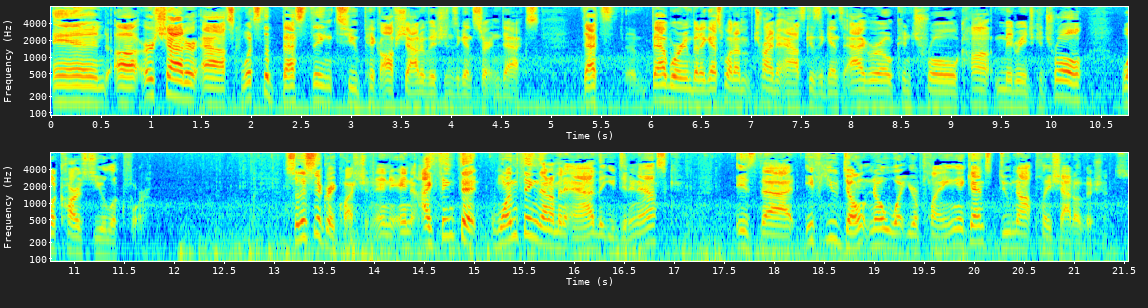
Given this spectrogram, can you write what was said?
And uh, Earthshatter asks, "What's the best thing to pick off Shadow Visions against certain decks?" That's bad wording, but I guess what I'm trying to ask is against aggro, control, mid range control, what cards do you look for? So this is a great question. And, and I think that one thing that I'm going to add that you didn't ask is that if you don't know what you're playing against, do not play Shadow Visions.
